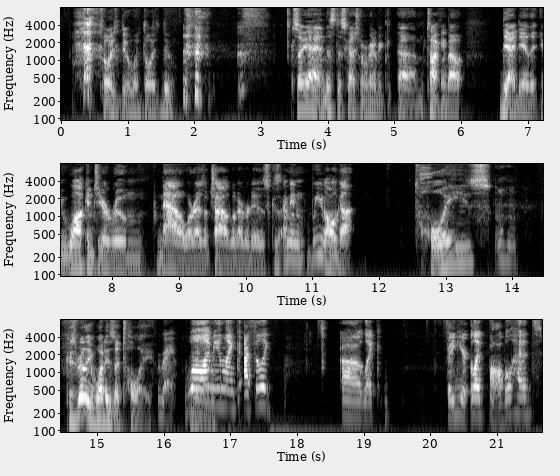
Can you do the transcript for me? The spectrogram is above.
toys do what toys do. so yeah, in this discussion, we're going to be um, talking about the idea that you walk into your room now or as a child, whatever it is. Because I mean, we've all got toys. Because really, what is a toy? Right. Well, I know. mean, like I feel like, uh, like figure like bobbleheads,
